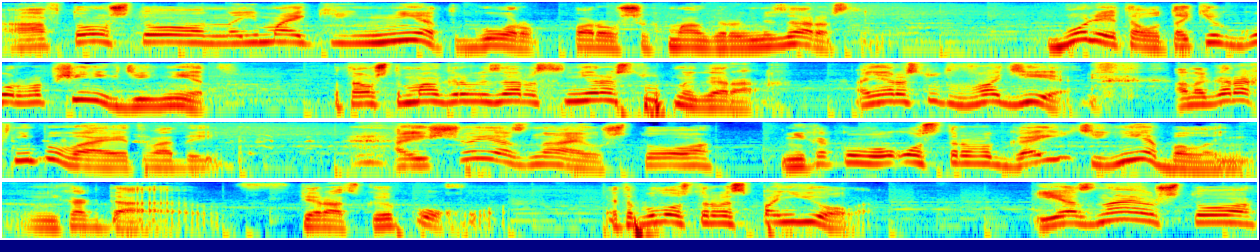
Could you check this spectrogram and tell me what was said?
А в том, что на Ямайке нет гор, поросших мангровыми зарослями. Более того, таких гор вообще нигде нет. Потому что мангровые заросли не растут на горах. Они растут в воде. А на горах не бывает воды. А еще я знаю, что никакого острова Гаити не было никогда в пиратскую эпоху. Это был остров Испаньола. И я знаю, что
